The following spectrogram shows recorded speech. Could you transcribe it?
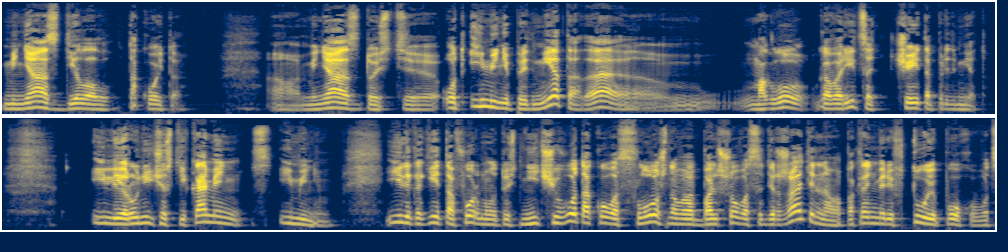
меня сделал такой-то. Э, меня, то есть э, от имени предмета да, могло говориться чей-то предмет или рунический камень с именем, или какие-то формулы, то есть ничего такого сложного, большого, содержательного, по крайней мере в ту эпоху, вот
